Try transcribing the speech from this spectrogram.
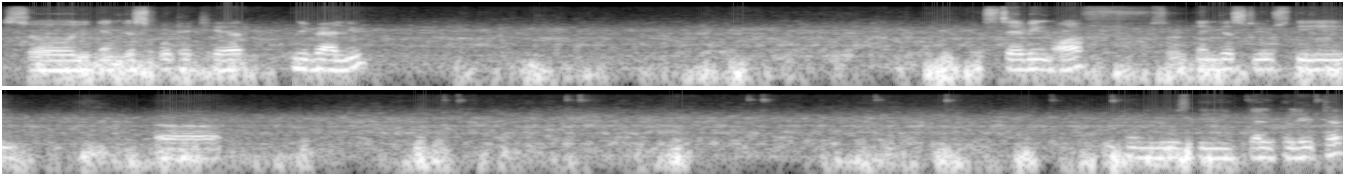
so you can just put it here the value. Saving off. So you can just use the uh, you can use the calculator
